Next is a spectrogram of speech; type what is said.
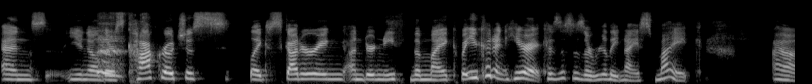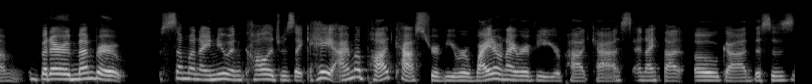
And you know, there's cockroaches like scuttering underneath the mic, but you couldn't hear it because this is a really nice mic. Um, but I remember someone I knew in college was like, Hey, I'm a podcast reviewer. Why don't I review your podcast? And I thought, Oh God, this is,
